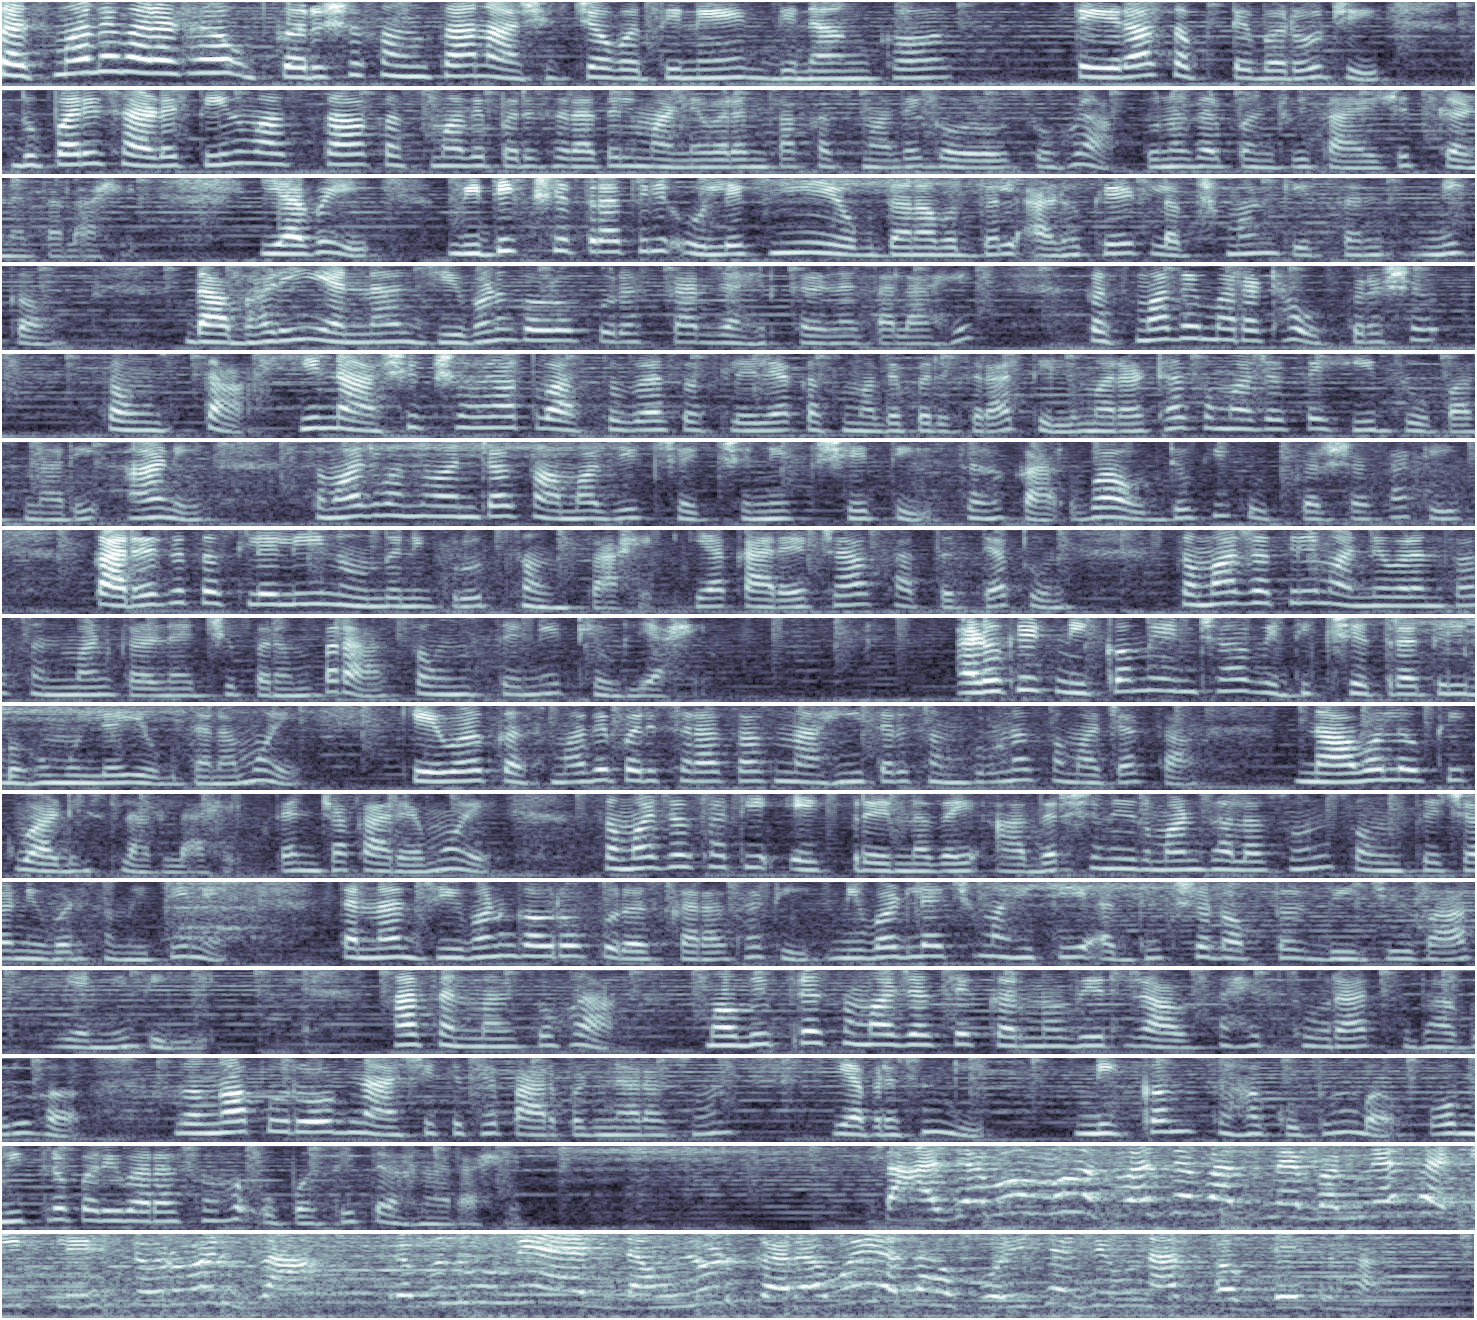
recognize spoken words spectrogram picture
कसमादे मराठा उत्कर्ष संस्था नाशिकच्या वतीने दिनांक तेरा सप्टेंबर रोजी दुपारी साडेतीन वाजता कसमादे परिसरातील मान्यवरांचा कसमादे गौरव सोहळा दोन हजार पंचवीस आयोजित करण्यात आला आहे. यावेळी विधी क्षेत्रातील उल्लेखनीय योगदानाबद्दल ॲडव्होकेट लक्ष्मण किसन निकम दाभाडी यांना जीवनगौरव पुरस्कार जाहीर करण्यात आला आहे. कसमादे मराठा उत्कर्ष संस्था ही नाशिक शहरात वास्तव्यास असलेल्या कसमादे परिसरातील मराठा समाजाचे हित जोपासणारी आणि समाजबांधवांच्या सामाजिक शैक्षणिक शेती सहकार व औद्योगिक उत्कर्षासाठी कार्यरत असलेली नोंदणीकृत संस्था आहे. या कार्याच्या सातत्यातून समाजातील मान्यवरांचा सन्मान करण्याची परंपरा संस्थेने ठेवली आहे. ॲडव्होकेट निकम यांच्या विधी क्षेत्रातील बहुमूल्य योगदानामुळे केवळ कसमादे परिसराचाच नाही तर संपूर्ण समाजाचा नावलौकिक वाढीस लागला आहे. त्यांच्या कार्यामुळे समाजासाठी एक प्रेरणादायी आदर्श निर्माण झाला असून संस्थेच्या निवड समितीने त्यांना जीवनगौरव पुरस्कारासाठी निवडल्याची माहिती अध्यक्ष डॉक्टर बी जी वाघ यांनी दिली. हा सन्मान सोहळा मविप्र समाजाचे कर्मवीर रावसाहेब थोरात सभागृह गंगापूर रोड नाशिक येथे पार पडणार असून या प्रसंगी निकम सहकुटुंब व मित्र परिवारासह उपस्थित राहणार आहेत ताज्या व महत्त्वाच्या बातम्या बघण्यासाठी प्ले स्टोअरवर जा. प्रबलभूमी ॲप डाउनलोड करा व या धावपळीच्या जीवनात अपडेट राहा.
